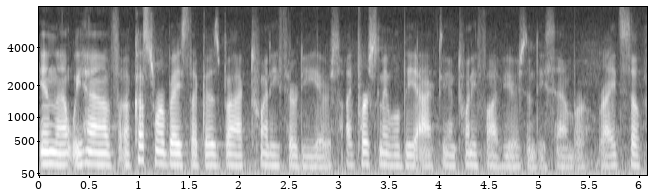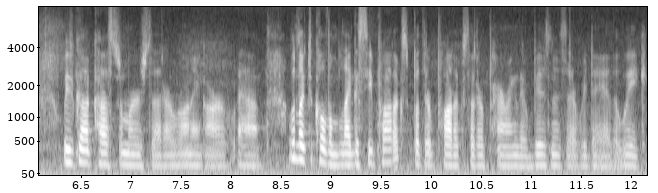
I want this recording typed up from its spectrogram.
in that we have a customer base that goes back 20, 30 years. I personally will be Actian 25 years in December, right? So we've got customers that are running our, uh, I would like to call them legacy products, but they're products that are powering their business every day of the week.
